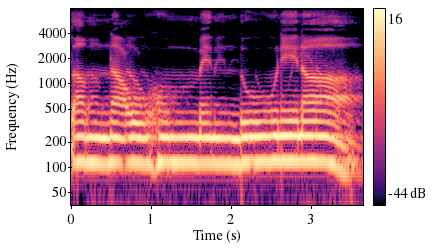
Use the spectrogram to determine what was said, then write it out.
تمنعهم من دوننا؟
